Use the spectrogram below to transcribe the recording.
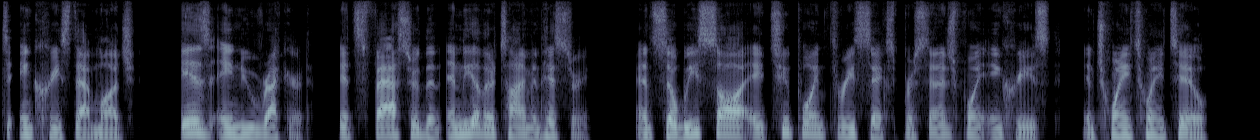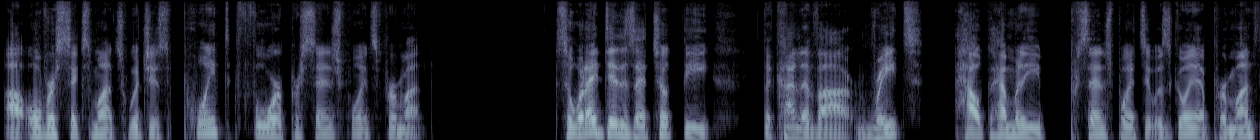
to increase that much is a new record. It's faster than any other time in history. And so we saw a 2.36 percentage point increase in 2022 uh, over six months, which is 0.4 percentage points per month. So what I did is I took the the kind of uh, rate, how how many percentage points it was going up per month,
